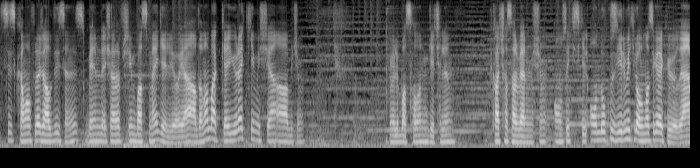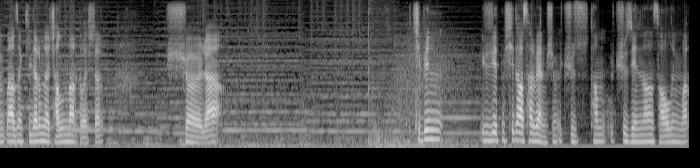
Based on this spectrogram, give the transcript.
Siz kamuflaj aldıysanız benim de işaret fişeğim basmaya geliyor ya. Adama bak ya yürek yemiş ya abicim. Şöyle basalım geçelim. Kaç hasar vermişim? 18 kill. 19-20 kill olması gerekiyordu. Yani bazen killerim de çalındı arkadaşlar. Şöyle. 2177 hasar vermişim. 300 tam 300 yenilenen sağlığım var.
